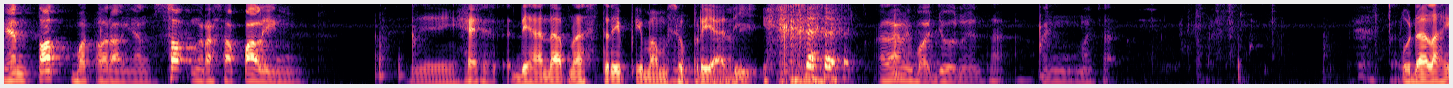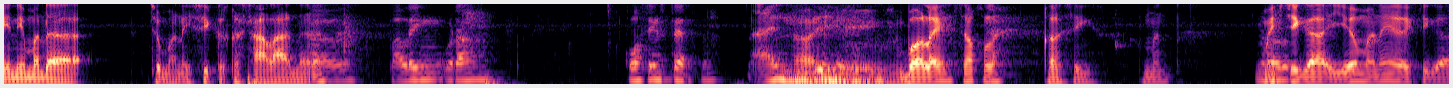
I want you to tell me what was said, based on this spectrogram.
ngentot buat orang yang sok ngerasa paling Anjing, he- di handapna strip Imam Supriyadi. ada di baju nanti pengen maca Udahlah ini mah da cuman isi kekesalan. Eh, paling orang closing statement anjing Anjing. Boleh sok lah closing teman. Messi ga iya mana ya siga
